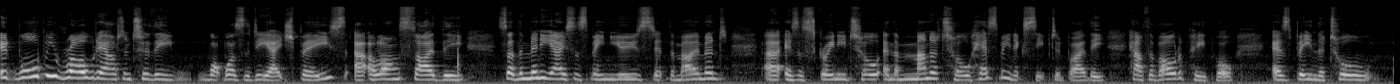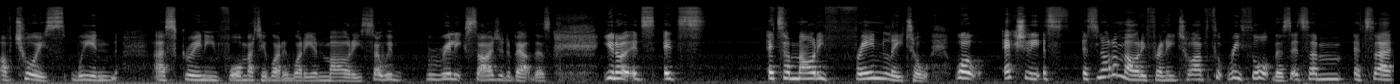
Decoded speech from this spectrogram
It will be rolled out into the what was the DHBs uh, alongside the so the mini ACE has been used at the moment uh, as a screening tool, and the MANA tool has been accepted by the Health of Older People as being the tool of choice when uh, screening for mate wareware in Māori. So we're, we're really excited about this. You know, it's it's it's a Māori friendly tool. Well, actually it's it's not a Maori friendly tool. I've th- rethought this. It's a it's a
